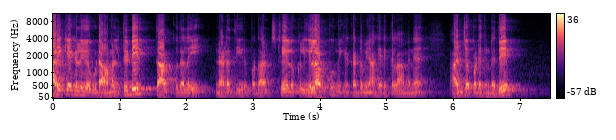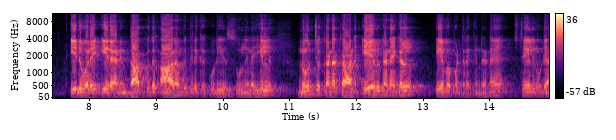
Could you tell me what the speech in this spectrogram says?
அறிக்கைகளையோ விடாமல் திடீர் தாக்குதலை நடத்தி இருப்பதால் ஸ்டேலுக்குள் இழப்பு மிக கடுமையாக இருக்கலாம் என அஞ்சப்படுகின்றது. இதுவரை ஈரானின் தாக்குதல் ஆரம்பித்திருக்கக்கூடிய சூழ்நிலையில் நூற்றுக்கணக்கான ஏவுகணைகள் ஏவப்பட்டிருக்கின்றன. ஸ்டேலினுடைய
